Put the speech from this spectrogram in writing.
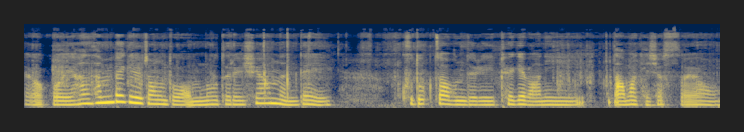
제가 거의 한 300일 정도 업로드를 쉬었는데 구독자분들이 되게 많이 남아 계셨어요.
